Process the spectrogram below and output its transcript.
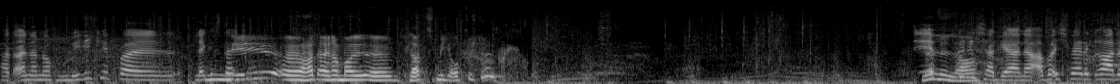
Hat einer noch ein Medikit, weil Black ist Nee, äh, hat einer mal äh, Platz, mich aufzustellen? Würde ich ja gerne, aber ich werde gerade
